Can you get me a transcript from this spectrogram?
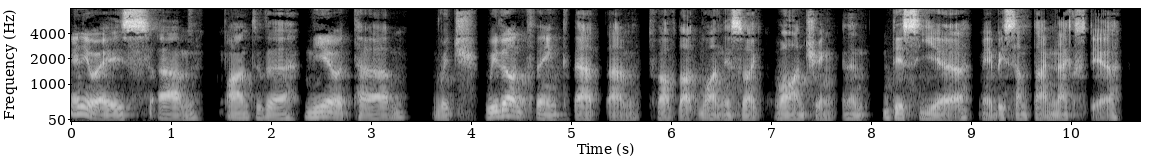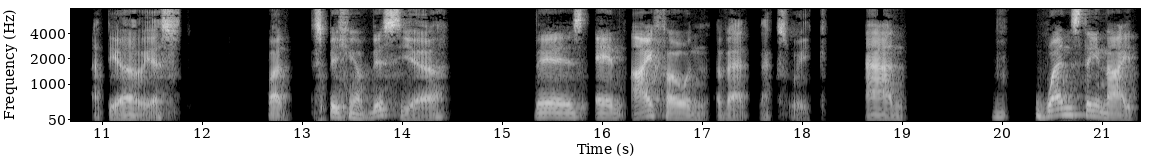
Anyways, um, on to the near term, which we don't think that um, 12.1 is like launching in this year, maybe sometime next year at the earliest. But speaking of this year, there's an iPhone event next week, and Wednesday night,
